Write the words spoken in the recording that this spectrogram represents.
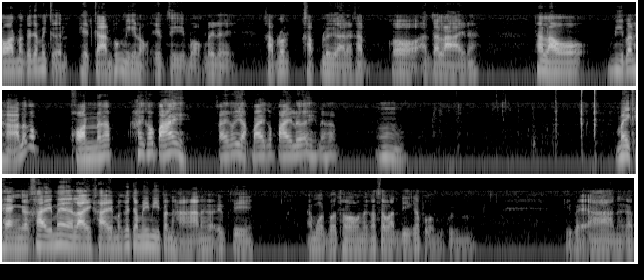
ร้อนมันก็จะไม่เกิดเหตุการณ์พวกนี้หรอก FC บอกได้เลย ขับรถขับเรือนะครับ ก็อันตรายนะ ถ้าเรามีปัญหาแล้วก็ผ่อนนะครับ ให้เขาไป ใครเขาอยากไปก็ไปเลยนะครับ อืม ไม่แข่งกับใครไม่อะไรใคร มันก็จะไม่มีปัญหานะครับ FC อมดบอทองนะครับ สวัสดีครับผมคุณทีไบอานะครับ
